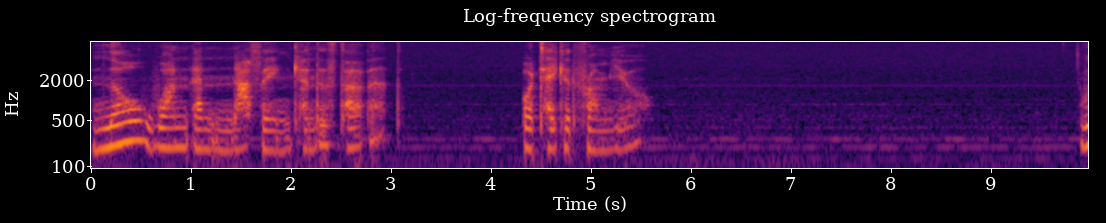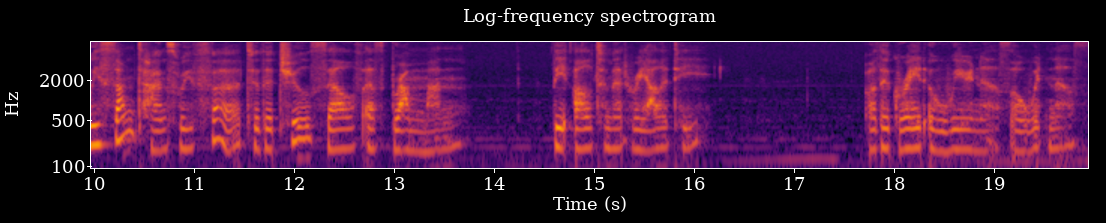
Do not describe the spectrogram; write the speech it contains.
No one and nothing can disturb it or take it from you. We sometimes refer to the true self as Brahman, the ultimate reality, or the great awareness or witness.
